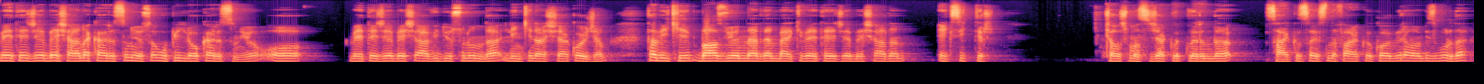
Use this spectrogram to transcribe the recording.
VTC5A ne kadar ısınıyorsa bu pil o kadar ısınıyor. O VTC5A videosunun da linkini aşağı koyacağım. Tabii ki bazı yönlerden belki VTC5A'dan eksiktir. Çalışma sıcaklıklarında cycle sayısında farklılık olabilir ama biz burada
